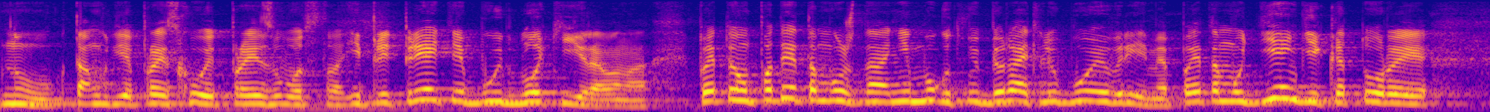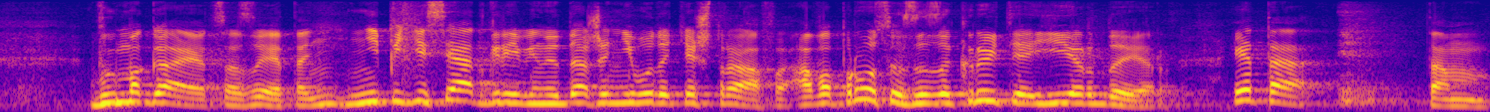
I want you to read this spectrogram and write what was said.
ну, там, где происходит производство, и предприятие будет блокировано. Поэтому под это можно, они могут выбирать любое время. Поэтому деньги, которые вымогаются за это не 50 гривен и даже не вот эти штрафы, а вопросы за закрытие ЕРДР. Это там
